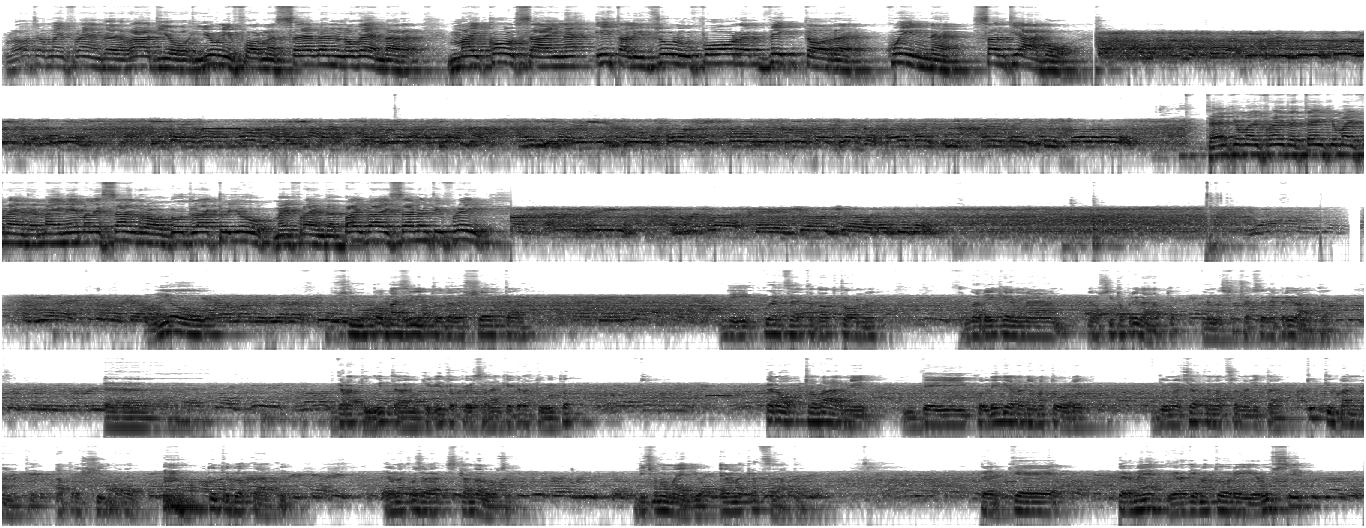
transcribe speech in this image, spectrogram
Roger, my friend, Radio Uniform 7 November. My call sign Italy Zulu 4 Victor Queen Santiago. Thank you, my friend. Thank you, my friend. My name Alessandro. Good luck to you, my friend. Bye bye, 73. Io sono un po' basito dalla scelta di QRZ.com, vabbè che è, una- è un sito privato, è un'associazione privata, eh, gratuita, l'utilizzo può essere anche gratuito, però trovarmi dei colleghi radioamatori di una certa nazionalità, tutti bannati a prescindere, tutti bloccati, è una cosa scandalosa. Diciamo meglio, è una cazzata. Perché per me i radioamatori russi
